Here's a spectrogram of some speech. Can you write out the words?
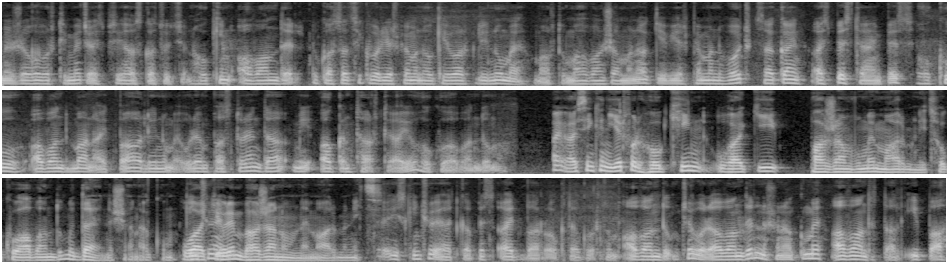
մեր ժողովրդի մեջ այսպիսի հասկացություն՝ հոգին ավանդել։ Դուք ասացիք, որ երբեմն հոգեվար լինում է մարդու մահվան ժամանակ եւ երբեմն ոչ, սակայն այսպես թե այնպես հոգու ավանդման այդ պահը լինում է։ Ուրեմն աստորեն դա մի ակնթարթ է, այո, հոգու ավանդումը։ Այո, այսինքն երբ որ հոգին ուղակի բաժանվում է մարմնից, հոգու ավանդումը դա է նշանակում։ Ուղղակիորեն բաժանումն է մարմնից։ Իսկ ինչու է հատկապես այդ բառը օգտագործում ավանդում, չէ՞ որ ավանդել նշանակում է ավանդ տալ, ի պահ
